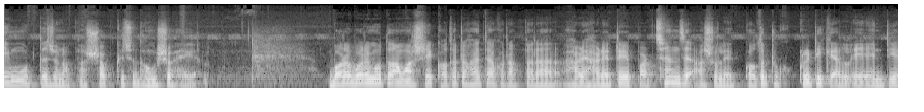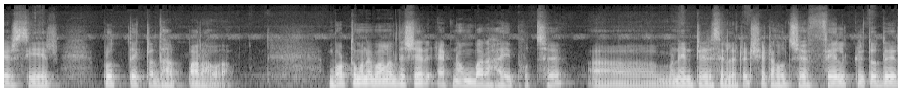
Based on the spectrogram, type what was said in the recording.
এই মুহূর্তে যেন আপনার সব কিছু ধ্বংস হয়ে গেল। বরাবরের মতো আমার সেই কথাটা হয়তো এখন আপনারা হাড়ে হাড়ে টের পাচ্ছেন যে আসলে কতটুকু ক্রিটিক্যাল এই এনটিআরসি এর প্রত্যেকটা ধাপ পার হওয়া। বর্তমানে বাংলাদেশের এক নম্বর হাইপ হচ্ছে মানে এনটিআরসি রিলেটেড সেটা হচ্ছে ফেলকৃতদের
